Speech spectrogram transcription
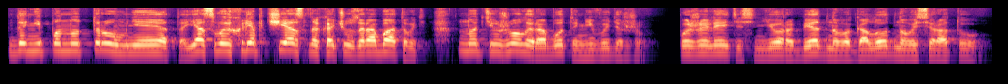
Да не по нутру мне это, я свой хлеб честно хочу зарабатывать, но тяжелой работы не выдержу. Пожалейте, сеньора, бедного, голодного сироту.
